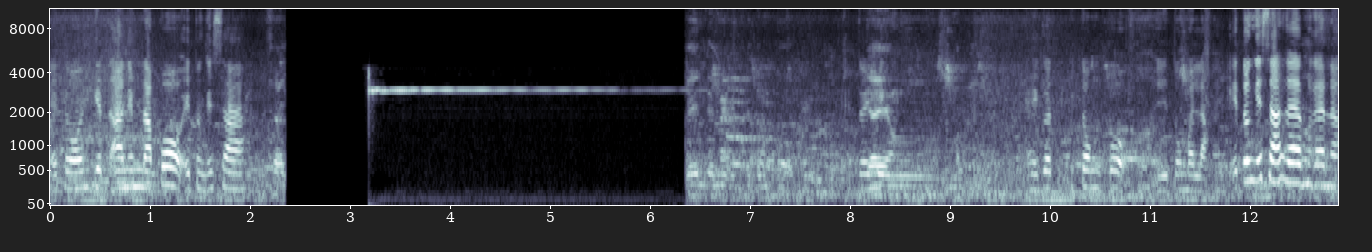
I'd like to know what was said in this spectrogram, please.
Ito, higit anim na po. Itong isa. Hindi nakita ito po. Ito, Kaya yung higit pitong po. Itong malaki. Itong isa, sir, magkano?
